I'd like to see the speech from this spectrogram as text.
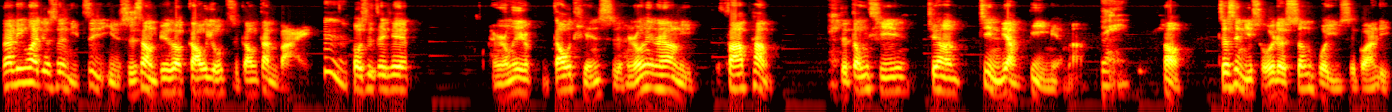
那另外就是你自己饮食上，比如说高油脂、高蛋白，嗯，或是这些很容易高甜食、很容易让你发胖的东西，就要尽量避免嘛。对，哦，这是你所谓的生活饮食管理。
